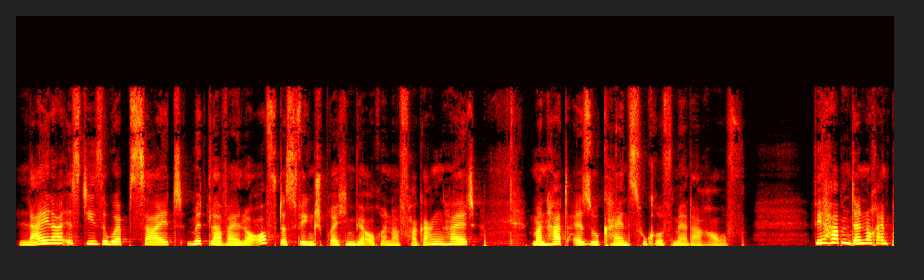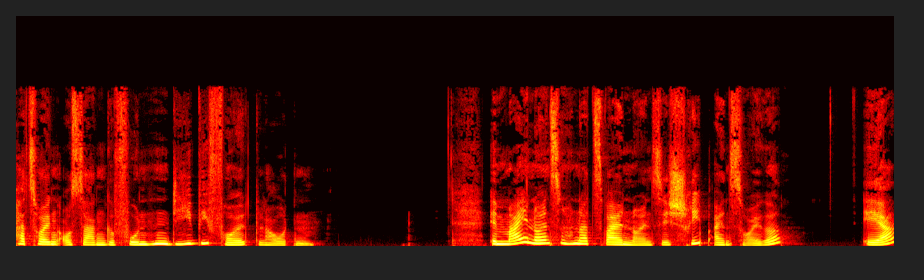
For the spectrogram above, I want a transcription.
Leider ist diese Website mittlerweile oft, deswegen sprechen wir auch in der Vergangenheit. Man hat also keinen Zugriff mehr darauf. Wir haben dennoch ein paar Zeugenaussagen gefunden, die wie folgt lauten. Im Mai 1992 schrieb ein Zeuge, er,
